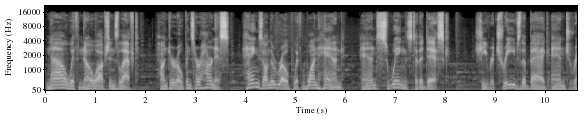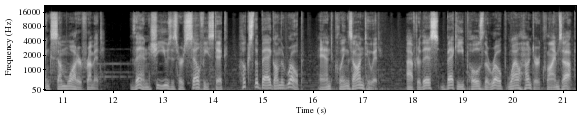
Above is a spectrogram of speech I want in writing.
Now, with no options left, Hunter opens her harness, hangs on the rope with one hand, and swings to the disc. She retrieves the bag and drinks some water from it. Then she uses her selfie stick, hooks the bag on the rope, and clings onto it. After this, Becky pulls the rope while Hunter climbs up.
